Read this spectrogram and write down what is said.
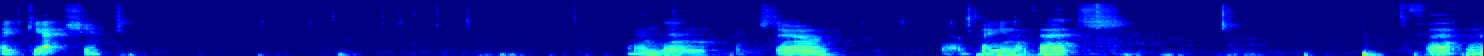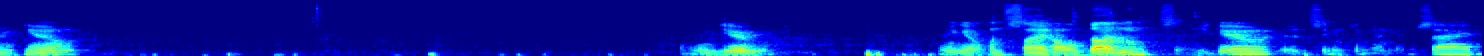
I gotcha. And then bring this down. Pegging like that. That. There we go. There we go. There you go. One side all done. So there you go. The same thing on the other side.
